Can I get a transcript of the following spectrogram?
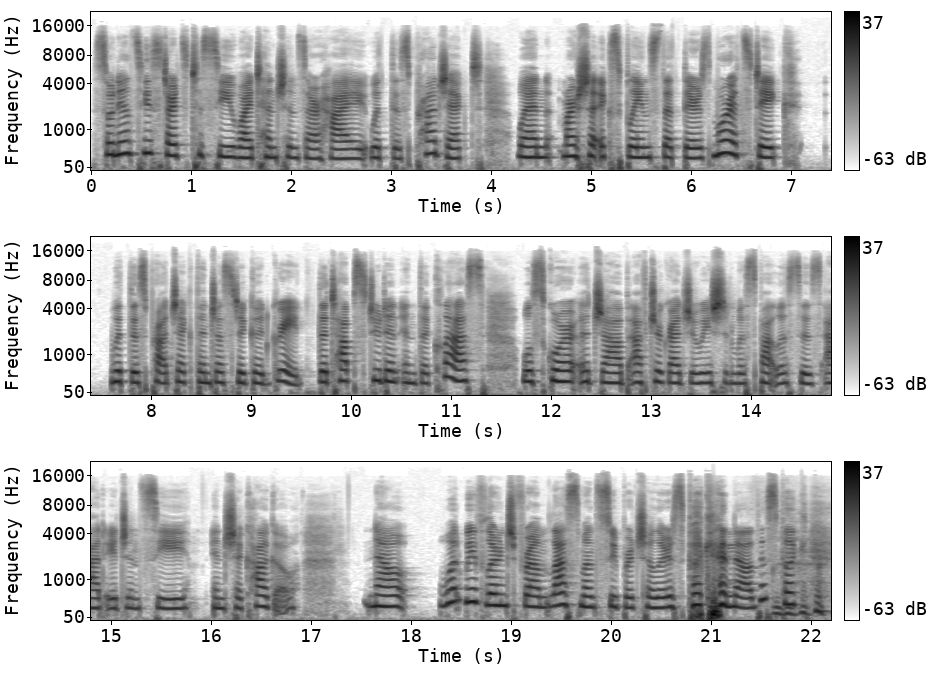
So Nancy starts to see why tensions are high with this project when Marcia explains that there's more at stake with this project than just a good grade. The top student in the class will score a job after graduation with Spotless's ad agency in Chicago. Now, what we've learned from last month's Super Chillers book and now this book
